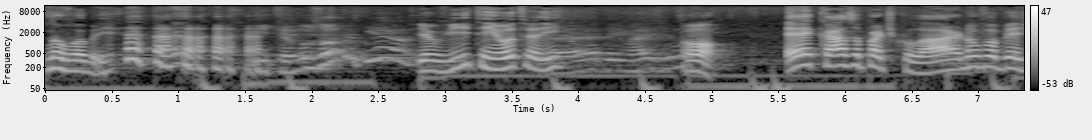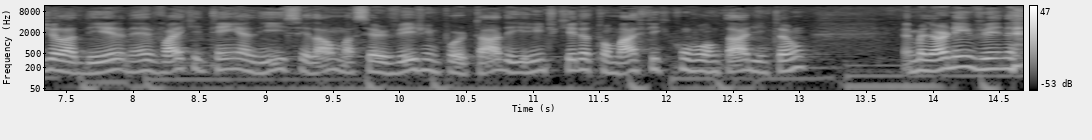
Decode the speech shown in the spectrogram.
Não vou abrir. E temos outro aqui, ó. Eu vi, tem outra ali. É, tem mais um. Ó, é casa particular, não vou abrir a geladeira, né? Vai que tem ali, sei lá, uma cerveja importada e a gente queira tomar e fique com vontade, então é melhor nem ver, né?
